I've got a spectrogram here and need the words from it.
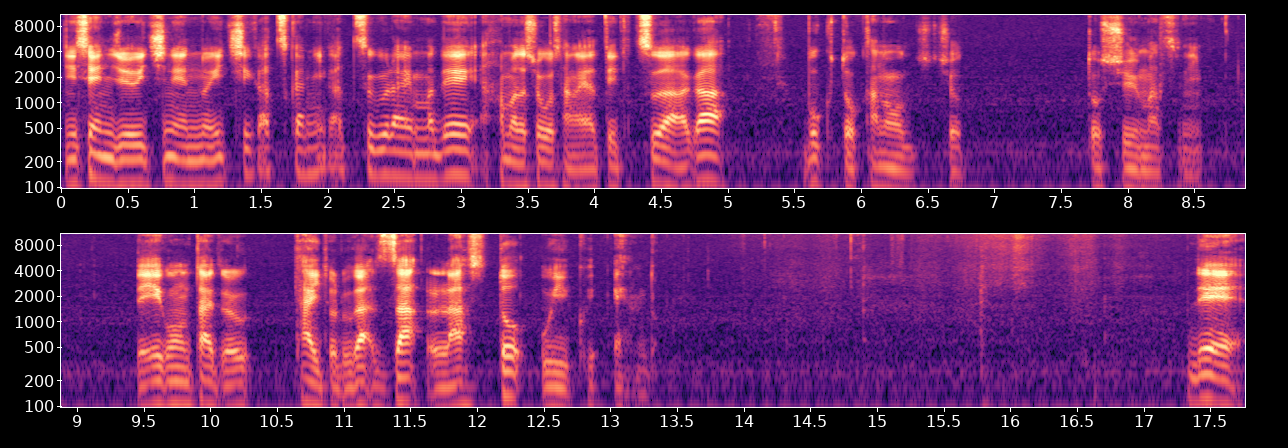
2011年の1月か2月ぐらいまで浜田省吾さんがやっていたツアーが「僕と彼女と週末に」で英語のタイトルタイトルが「ザ・ラスト・ウィークエンド」で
